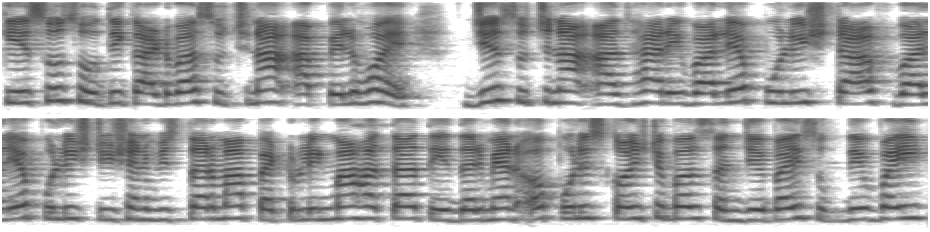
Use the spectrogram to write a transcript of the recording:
કેસો શોધી કાઢવા સૂચના આપેલ હોય. જે સૂચના આધારે Valia police staff Valia police station વિસ્તારમાં પેટ્રોલિંગમાં હતા. તે દરમિયાન અપોલીસ કોન્સ્ટેબલ સંજયભાઈ સુખદેવભાઈ,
